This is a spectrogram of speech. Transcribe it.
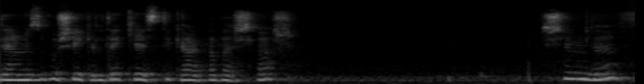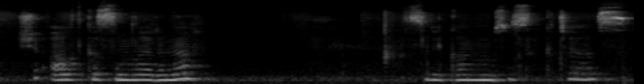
Lazer çiçeklerimizi bu şekilde kestik arkadaşlar. Şimdi şu alt kısımlarına silikonumuzu sıkacağız.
